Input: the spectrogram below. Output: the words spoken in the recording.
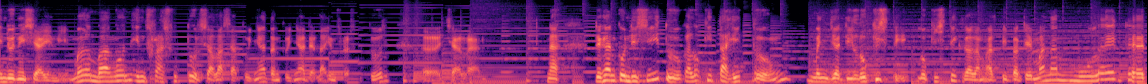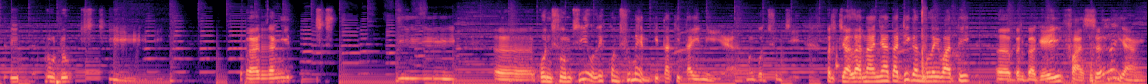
Indonesia ini, membangun infrastruktur salah satunya tentunya adalah infrastruktur eh, jalan. Nah, dengan kondisi itu kalau kita hitung menjadi logistik, logistik dalam arti bagaimana mulai dari produksi barang itu di konsumsi oleh konsumen kita kita ini ya mengkonsumsi. Perjalanannya tadi kan melewati uh, berbagai fase yang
